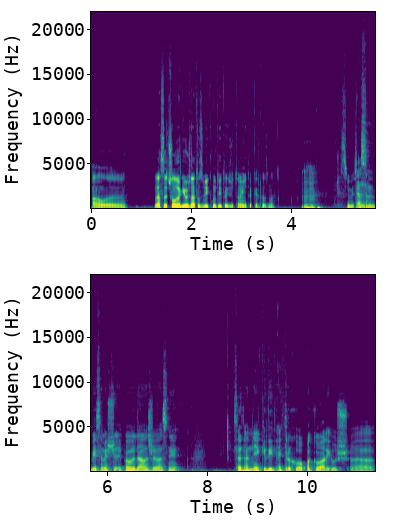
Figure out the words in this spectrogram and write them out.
ale zase človek je už na to zvyknutý, takže to není také hrozné. Mm-hmm. Si Ja som, by som ešte povedal, že vlastne sa tam niekedy aj trochu opakovali už uh,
